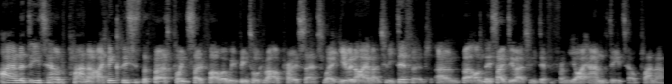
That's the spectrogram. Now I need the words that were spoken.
I am the detailed planner. I think this is the first point so far where we've been talking about our process, where you and I have actually differed. Um, but on this, I do actually differ from you. I am the detailed planner.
